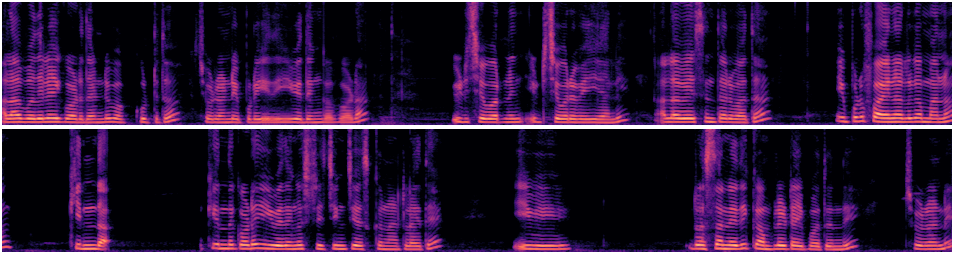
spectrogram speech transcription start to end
అలా వదిలేయకూడదండి ఒక కుట్టుతో. చూడండి ఇప్పుడు ఇది ఈ విధంగా కూడా ఇటు చివరి నుంచి ఇటు చివర వేయాలి. అలా వేసిన తర్వాత ఇప్పుడు ఫైనల్గా మనం కింద కింద కూడా ఈ విధంగా స్టిచ్చింగ్ చేసుకున్నట్లయితే ఇవి డ్రెస్ అనేది కంప్లీట్ అయిపోతుంది. చూడండి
